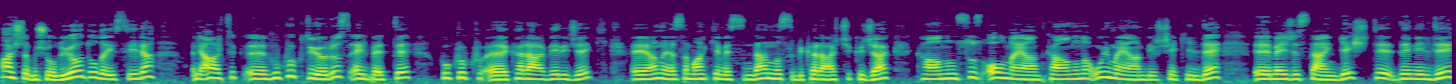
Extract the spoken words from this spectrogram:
başlamış oluyor. Dolayısıyla hani artık e, hukuk diyoruz elbette. Hukuk e, karar verecek. E, Anayasa Mahkemesi'nden nasıl bir karar çıkacak? Kanunsuz olmayan, kanuna uymayan bir şekilde e, meclisten geçti denildi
